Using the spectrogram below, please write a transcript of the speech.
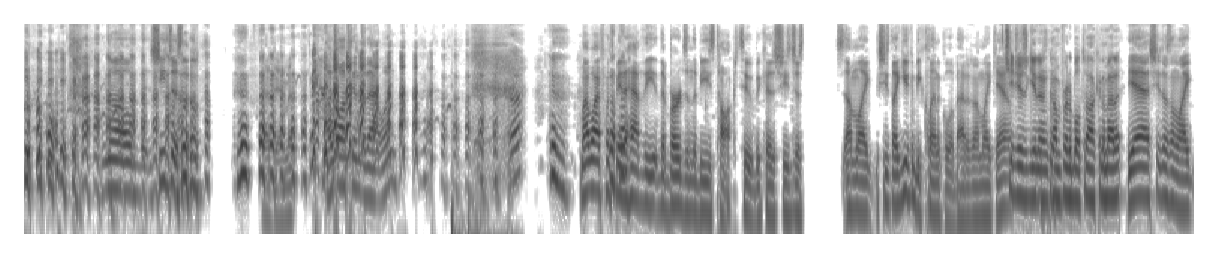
no, she just. God damn it! I walked into that one. My wife wants me to have the the birds and the bees talk too because she's just. I'm like, she's like, you can be clinical about it. I'm like, yeah. She just get uncomfortable talking about it. Yeah, she doesn't like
